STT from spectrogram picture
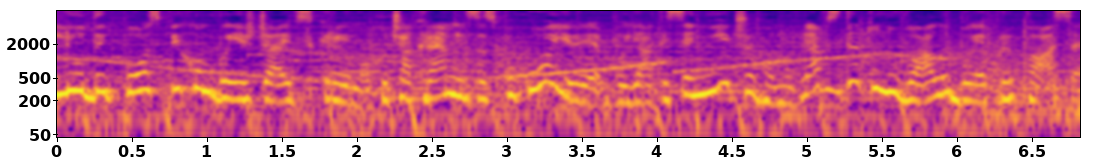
Люди поспіхом виїжджають з Криму. Хоча Кремль заспокоює, боятися нічого. Мовляв, здетонували боєприпаси.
